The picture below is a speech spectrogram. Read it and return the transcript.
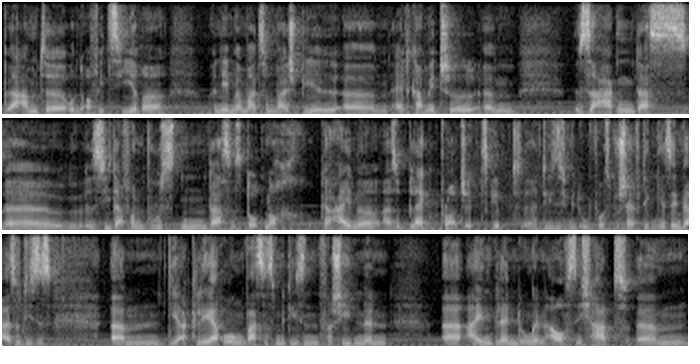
Beamte und Offiziere, nehmen wir mal zum Beispiel ähm, Edgar Mitchell, ähm, sagen, dass äh, sie davon wussten, dass es dort noch geheime, also Black Projects gibt, äh, die sich mit UFOs beschäftigen. Hier sehen wir also dieses, ähm, die Erklärung, was es mit diesen verschiedenen äh, Einblendungen auf sich hat, ähm,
